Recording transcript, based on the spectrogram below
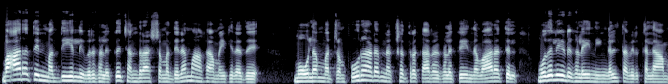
வாரத்தின் மத்தியில் இவர்களுக்கு சந்திராஷ்டம தினமாக அமைகிறது. மூலம் மற்றும் பூராடம் நட்சத்திரக்காரர்களுக்கு இந்த வாரத்தில் முதலீடுகளை நீங்கள் தவிர்க்கலாம்.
